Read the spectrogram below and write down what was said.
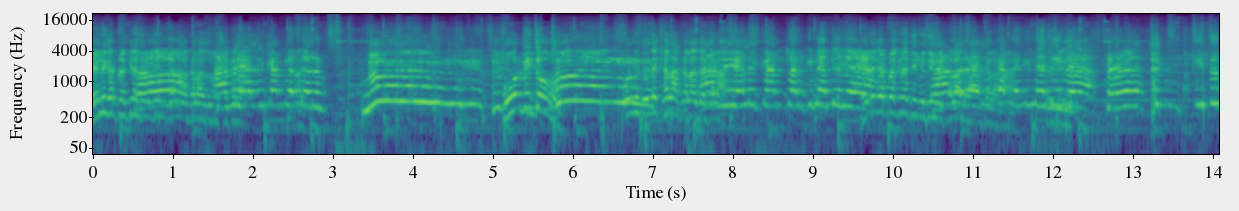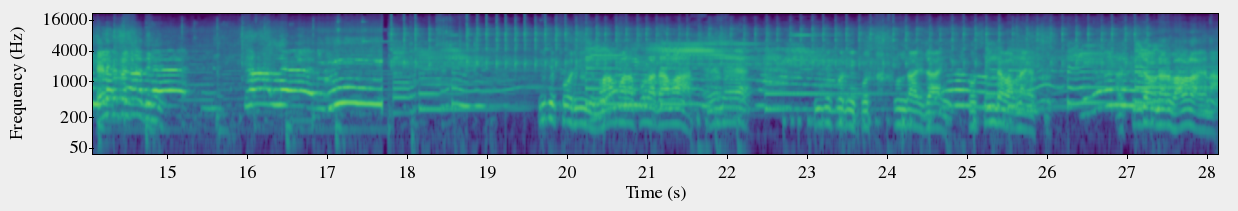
হেলিকপ্টার ধরুন পড়বি তো? পড়বি তো খেলা খেলা খেলা। হেলিকপ্টার কিনে দিবে। হেলিকপ্টার কিনে দিবি দিবি খেলা খেলা হেলিকপ্টার কিনে দিবে। কি তুমি হেলিকপ্টার কিনে দিবি। চলে। কি করি মামারা পোলাটা আমার। এনে কি যে করি কোথ- কোন যাই কোন চিন্তা ভাবনা আছে? আর চিন্তা ভাবনা আর ভালো লাগে না।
